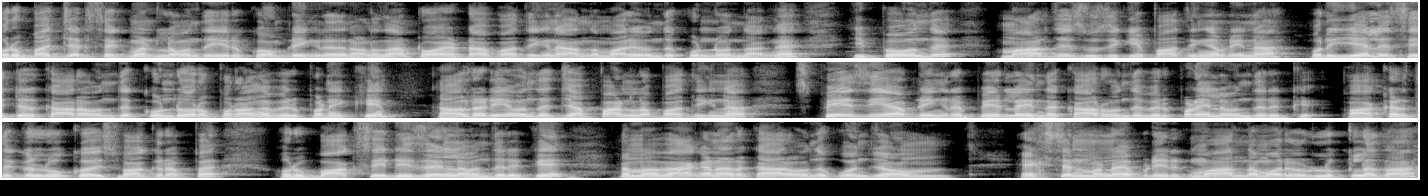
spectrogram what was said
ஒரு பட்ஜெட் செக்மெண்ட்டில் வந்து இருக்கும் அப்படிங்கிறதுனால தான் டொயோட்டா பார்த்தீங்கன்னா அந்த மாதிரி வந்து கொண்டு வந்தாங்க. இப்போ வந்து மாருதி சுசுக்கி பார்த்தீங்க அப்படின்னா ஒரு ஏழு சீட்டர் காரை வந்து கொண்டு வர போகிறாங்க விற்பனைக்கு. ஆல்ரெடியே வந்து ஜப்பானில் பார்த்தீங்கன்னா ஸ்பேசியா அப்படிங்கிற பேரில் இந்த கார் வந்து விற்பனையில் வந்து இருக்குது பார்க்குறதுக்கு லுக் வைஸ் பார்க்குறப்ப ஒரு பாக்ஸி டிசைனில் வந்து இருக்குது நம்ம வேகனார் கார் வந்து கொஞ்சம் எக்ஸ்டெண்ட் பண்ணால் எப்படி இருக்குமோ அந்த மாதிரி ஒரு லுக்கில் தான்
